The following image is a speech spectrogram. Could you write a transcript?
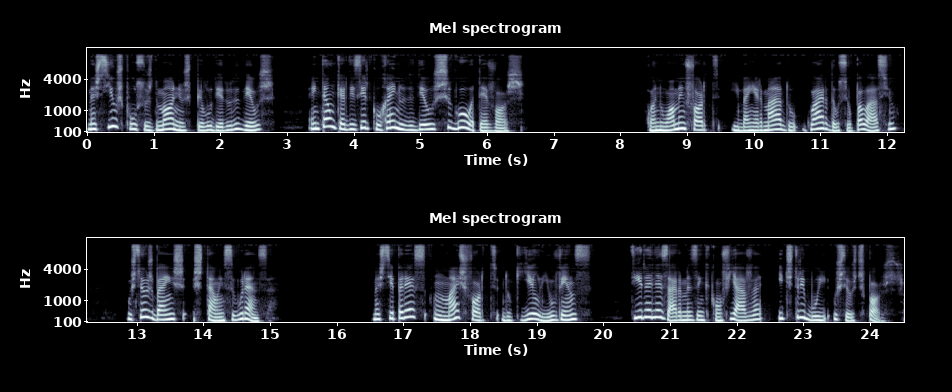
Mas se eu expulso os demónios pelo dedo de Deus, então quer dizer que o reino de Deus chegou até vós. Quando um homem forte e bem armado guarda o seu palácio, os seus bens estão em segurança. Mas se aparece um mais forte do que ele e o vence, tira-lhe as armas em que confiava e distribui os seus despojos.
